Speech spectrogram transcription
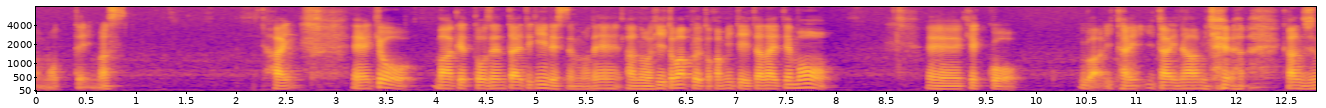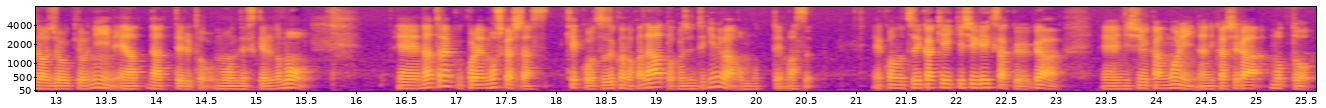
思っています。はい。えー、今日、マーケット全体的にですね、もうね、あの、ヒートマップとか見ていただいても、えー、結構、うわ、痛い、痛いな、みたいな 感じの状況に、ね、なってると思うんですけれども、えー、なんとなくこれもしかしたら結構続くのかなと個人的には思ってます。えこの追加景気刺激策が、え2週間後に何かしらもっと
